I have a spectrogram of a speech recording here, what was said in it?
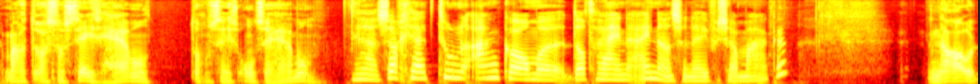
Maar het was nog steeds Herman, toch nog steeds onze Herman. Ja, zag jij toen aankomen dat hij een einde aan zijn leven zou maken? Nou,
